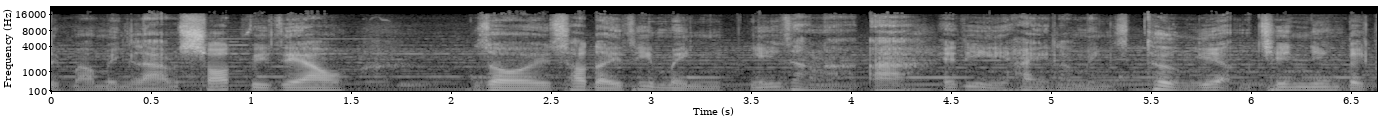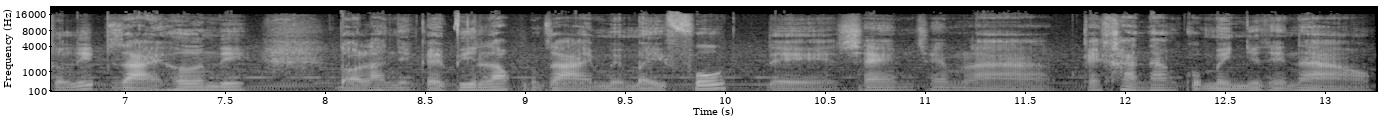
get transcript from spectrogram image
để mà mình làm short video. Rồi sau đấy thì mình nghĩ rằng là à thế thì hay là mình thử nghiệm trên những cái clip dài hơn đi. Đó là những cái vlog dài mười mấy phút để xem xem là cái khả năng của mình như thế nào.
